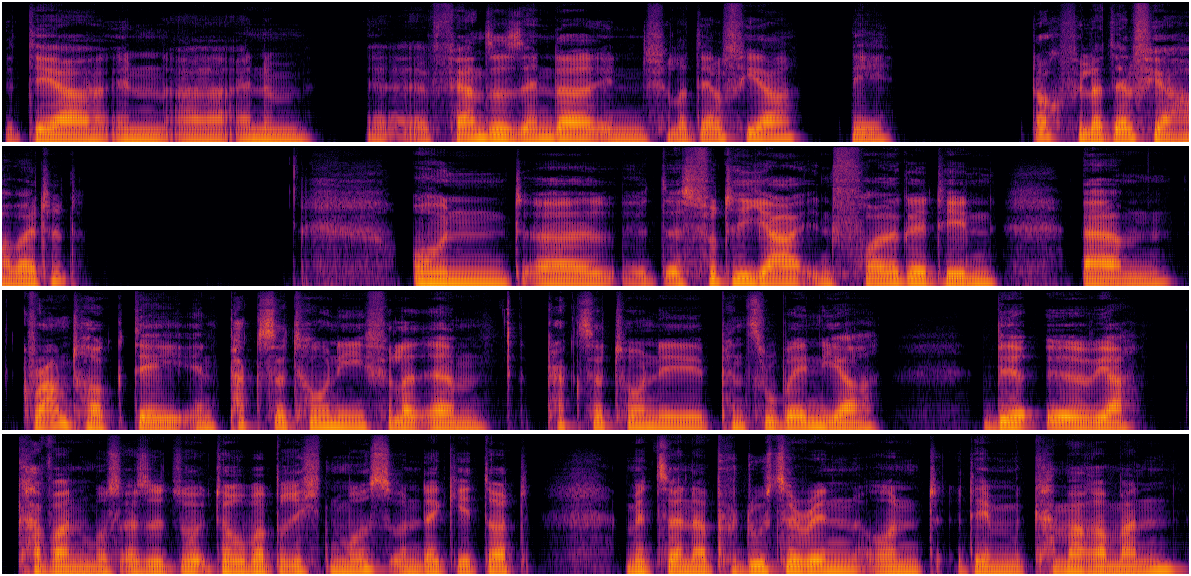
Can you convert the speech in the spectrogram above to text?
der in äh, einem äh, Fernsehsender in Philadelphia, nee, doch, Philadelphia arbeitet. Und äh, das vierte Jahr in Folge den ähm, Groundhog Day in Paxatony, ähm, Paxatony, Pennsylvania, äh, ja, covern muss, also so, darüber berichten muss. Und er geht dort mit seiner Producerin und dem Kameramann,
